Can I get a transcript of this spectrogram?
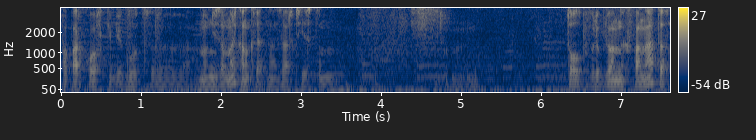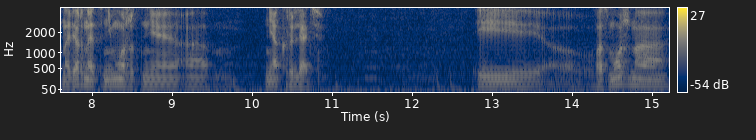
по парковке бегут, э, ну, не за мной конкретно, а за артистом, толпы влюбленных фанатов, наверное, это не может не, не окрылять. И, э, возможно,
